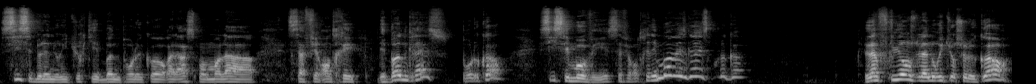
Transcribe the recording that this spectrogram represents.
Si c'est de la nourriture qui est bonne pour le corps, alors à ce moment-là, ça fait rentrer des bonnes graisses pour le corps. Si c'est mauvais, ça fait rentrer des mauvaises graisses pour le corps. L'influence de la nourriture sur le corps,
